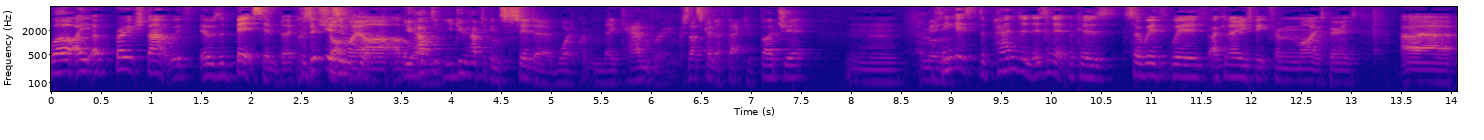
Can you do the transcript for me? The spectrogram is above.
Well, I approached that with it was a bit simpler Because it is my art. Other you have one. to, you do have to consider what equipment they can bring because that's going to affect your budget. Mm. I mean, I think it's dependent, isn't it? Because so with with I can only speak from my experience. Uh,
